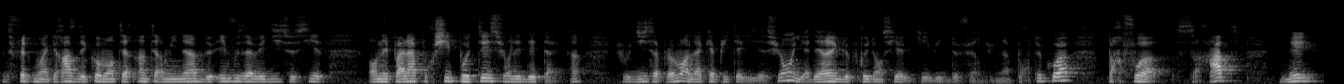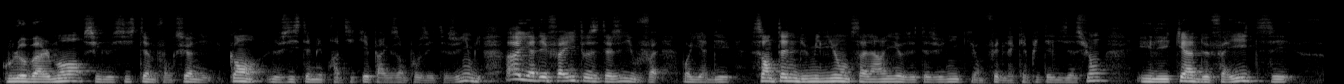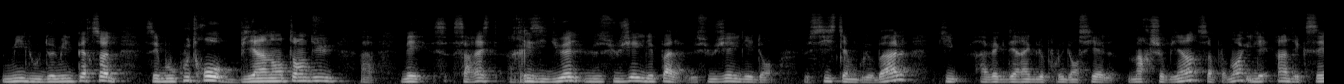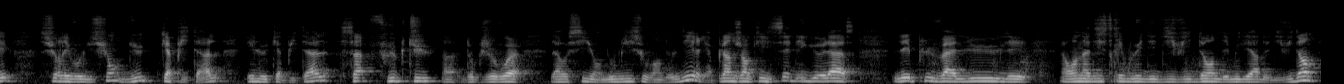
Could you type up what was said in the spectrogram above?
faites-moi grâce des commentaires interminables de et vous avez dit ceci, on n'est pas là pour chipoter sur les détails. Hein. Je vous dis simplement la capitalisation. Il y a des règles prudentielles qui évitent de faire du n'importe quoi. Parfois, ça rate. Mais globalement, si le système fonctionne, et quand le système est pratiqué, par exemple aux États-Unis, on dit Ah, il y a des faillites aux États-Unis. Bon, il y a des centaines de millions de salariés aux États-Unis qui ont fait de la capitalisation, et les cas de faillite, c'est 1000 ou 2000 personnes. C'est beaucoup trop, bien entendu. Ah, mais ça reste résiduel. Le sujet, il n'est pas là. Le sujet, il est dans le système global qui, avec des règles prudentielles, marche bien. Simplement, il est indexé sur l'évolution du capital. Et le capital, ça fluctue. Ah, donc je vois, là aussi, on oublie souvent de le dire. Il y a plein de gens qui disent c'est dégueulasse, les plus-values, les... on a distribué des dividendes, des milliards de dividendes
